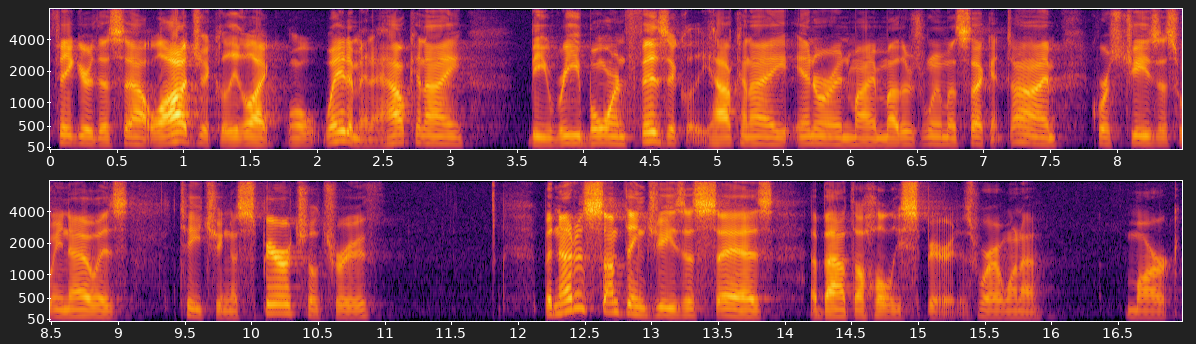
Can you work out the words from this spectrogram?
figure this out logically like, well, wait a minute, how can I be reborn physically? How can I enter in my mother's womb a second time? Of course, Jesus, we know, is teaching a spiritual truth. But notice something Jesus says about the Holy Spirit, is where I want to mark,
